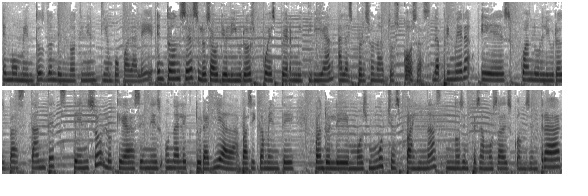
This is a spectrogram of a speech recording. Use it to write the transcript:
en momentos donde no tienen tiempo para leer. Entonces los audiolibros pues permitirían a las personas dos cosas. La primera es cuando un libro es bastante extenso, lo que hacen es una lectura guiada. Básicamente cuando leemos muchas páginas nos empezamos a desconcentrar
